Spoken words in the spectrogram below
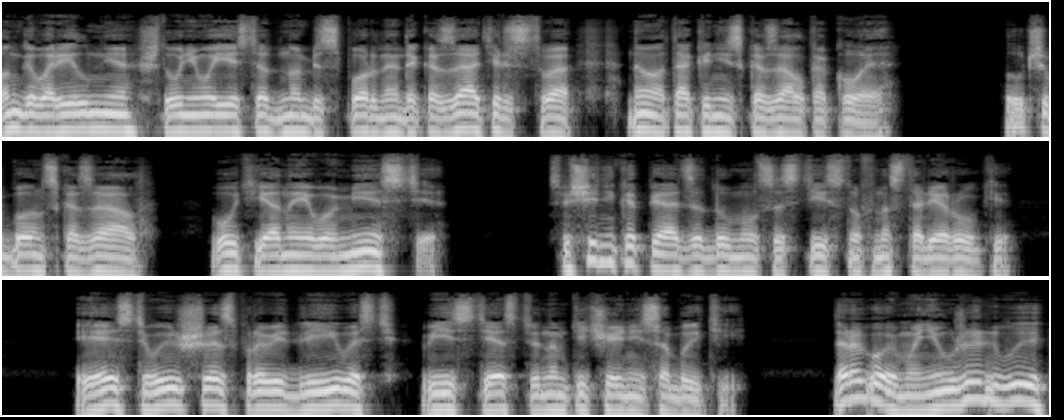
он говорил мне, что у него есть одно бесспорное доказательство, но так и не сказал, какое. Лучше бы он сказал, будь я на его месте. Священник опять задумался, стиснув на столе руки. Есть высшая справедливость в естественном течении событий. Дорогой мой, неужели вы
